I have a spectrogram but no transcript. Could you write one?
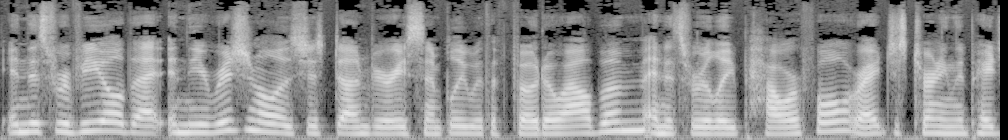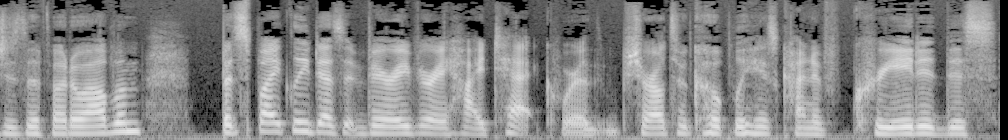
in this reveal that in the original is just done very simply with a photo album, and it's really powerful, right? Just turning the pages of the photo album. But Spike Lee does it very very high tech, where Charlton Copley has kind of created this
